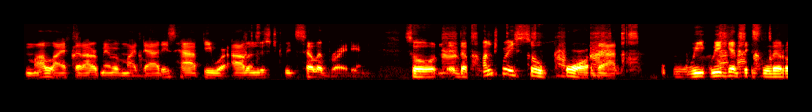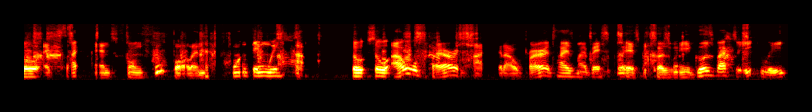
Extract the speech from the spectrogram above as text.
in my life that I remember my dad is happy. We're out on the street celebrating. So the country is so poor that we, we get this little excitement from football, and that's one thing we have. So, so I will prioritize it. I will prioritize my best players because when he goes back to Italy,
